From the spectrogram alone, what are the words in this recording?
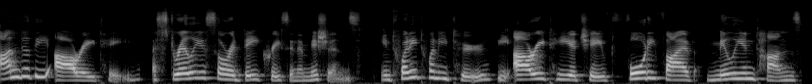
Under the RET, Australia saw a decrease in emissions. In 2022, the RET achieved 45 million tonnes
